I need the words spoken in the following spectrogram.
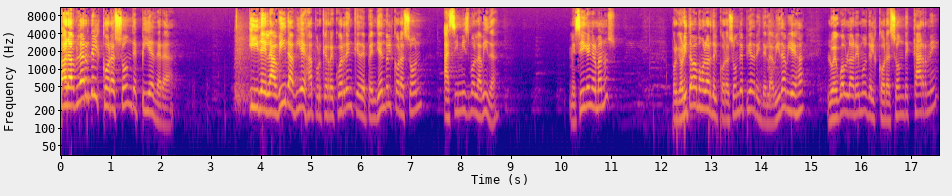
para hablar del corazón de piedra y de la vida vieja, porque recuerden que dependiendo del corazón, así mismo la vida. ¿Me siguen, hermanos? Porque ahorita vamos a hablar del corazón de piedra y de la vida vieja, luego hablaremos del corazón de carne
